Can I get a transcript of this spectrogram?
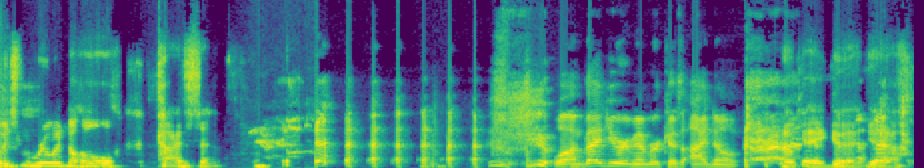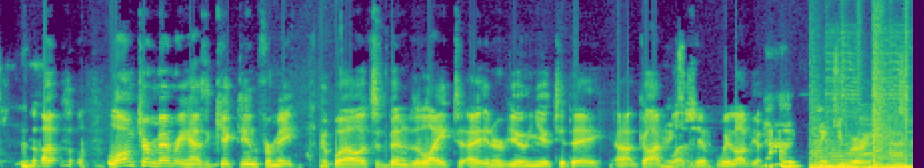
which ruined the whole concept. well, I'm glad you remember because I don't. okay, good. Yeah. uh, Long term memory hasn't kicked in for me. Well, it's been a delight uh, interviewing you today. Uh, God Thanks. bless you. We love you. Thank you very much.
